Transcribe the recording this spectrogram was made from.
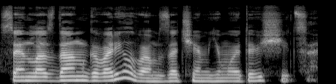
Сен-Лаздан говорил вам, зачем ему эта вещица?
